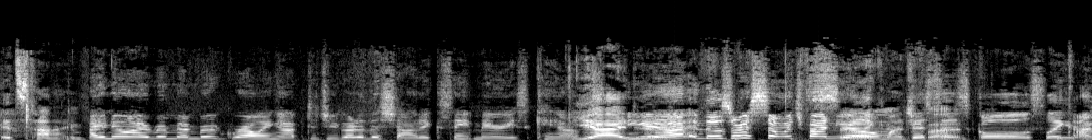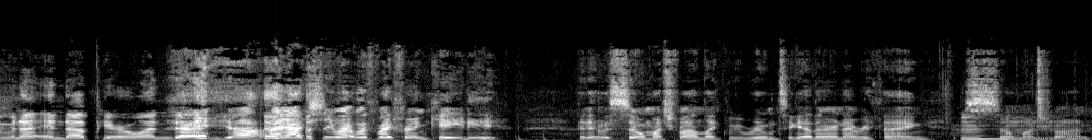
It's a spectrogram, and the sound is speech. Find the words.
It's time. I know. I remember growing up. Did you go to the Shattuck St. Mary's camp? Yeah, I did. Yeah, and those were so much fun. You're So like, much this fun. is goals. Like, Yeah. I'm gonna end up here one day. Yeah, I actually went with my friend Katie. And it was so much fun. Like we roomed together and everything. It was So much mm-hmm. fun.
